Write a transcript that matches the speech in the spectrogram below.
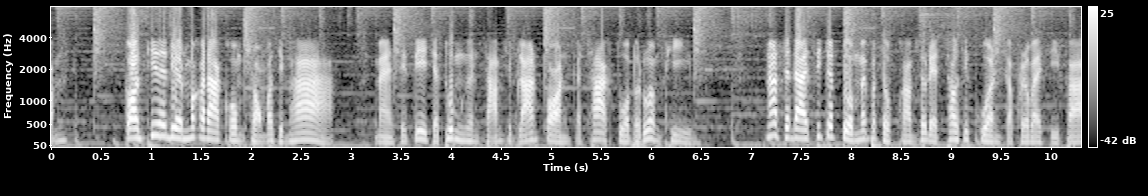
2013 ก่อนที่ในเดือนมกราคม 2015 แมนซิตี้จะทุ่มเงิน 30 ล้านปอนด์กระชากตัวไปร่วมทีม น่าเสียดายที่เจ้าตัวไม่ประสบความสำเร็จเท่าที่ควรกับเรือใบสีฟ้า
